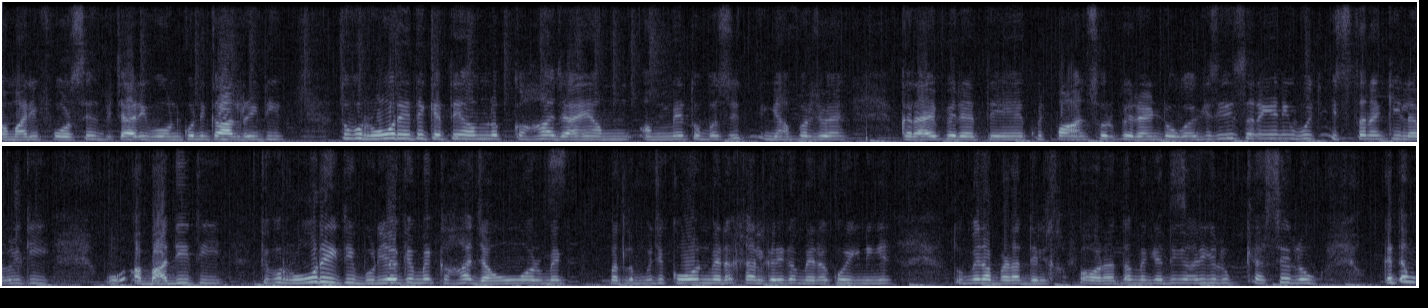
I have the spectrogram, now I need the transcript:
हमारी फोर्सेस बेचारी वो उनको निकाल रही थी। तो वो रो रहे थे कहते हैं हम लोग कहाँ जाएँ? हम हमें तो बस यहाँ पर जो है किराए पे रहते हैं कुछ पाँच सौ रुपये रेंट होगा। किसी इस तरह यानी वो इस तरह की लेवल की वो आबादी थी कि वो रो रही थी बुढ़िया कि मैं कहाँ जाऊँ और मैं मतलब मुझे कौन मेरा ख्याल करेगा? मेरा कोई नहीं है। तो मेरा बड़ा दिल खफा हो रहा था। मैं कहती यार, ये लोग कैसे लोग? कहते हम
